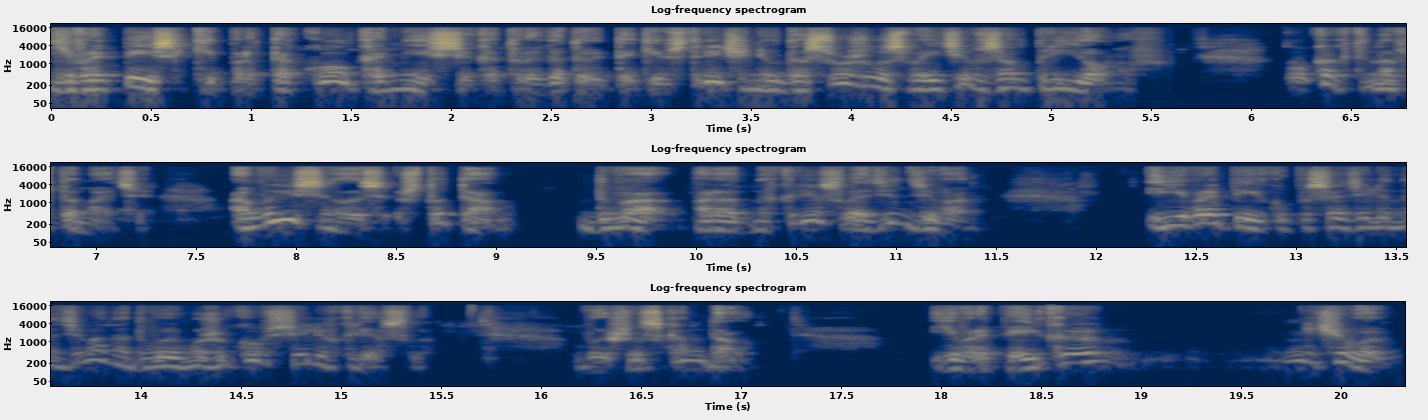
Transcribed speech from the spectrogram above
европейский протокол, комиссия, которая готовит такие встречи, не удосужилась войти в зал приемов. Ну, как-то на автомате. А выяснилось, что там два парадных кресла, один диван. И европейку посадили на диван, а двое мужиков сели в кресло. Вышел скандал европейка ничего,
